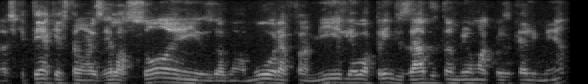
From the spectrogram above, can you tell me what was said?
Acho que tem a questão as relações, o amor, a família, o aprendizado também é uma coisa que alimenta,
